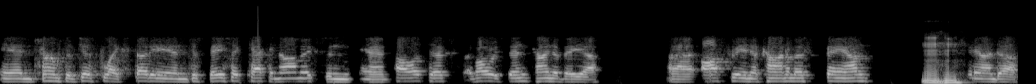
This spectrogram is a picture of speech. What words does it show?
in terms of just like studying just basic economics and, and politics. I've always been kind of a uh, uh, Austrian economist fan. Mm-hmm. And uh,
